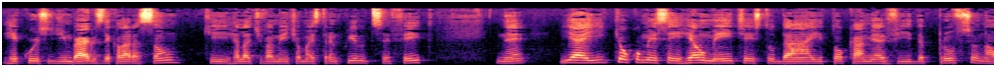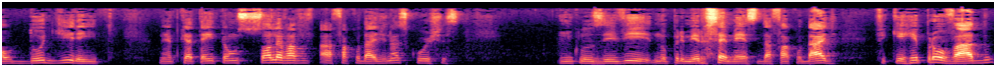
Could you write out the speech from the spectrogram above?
recurso de embargos de declaração, que relativamente é o mais tranquilo de ser feito, né? E aí que eu comecei realmente a estudar e tocar minha vida profissional do direito né? Porque até então só levava a faculdade nas coxas. Inclusive, no primeiro semestre da faculdade, fiquei reprovado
